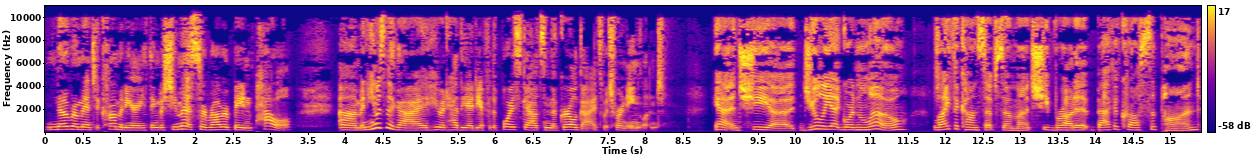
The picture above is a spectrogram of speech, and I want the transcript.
no romantic comedy or anything, but she met Sir Robert Baden Powell. Um, and he was the guy who had had the idea for the Boy Scouts and the Girl Guides, which were in England. Yeah, and she uh, Juliette Gordon Low liked the concept so much she brought it back across the pond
